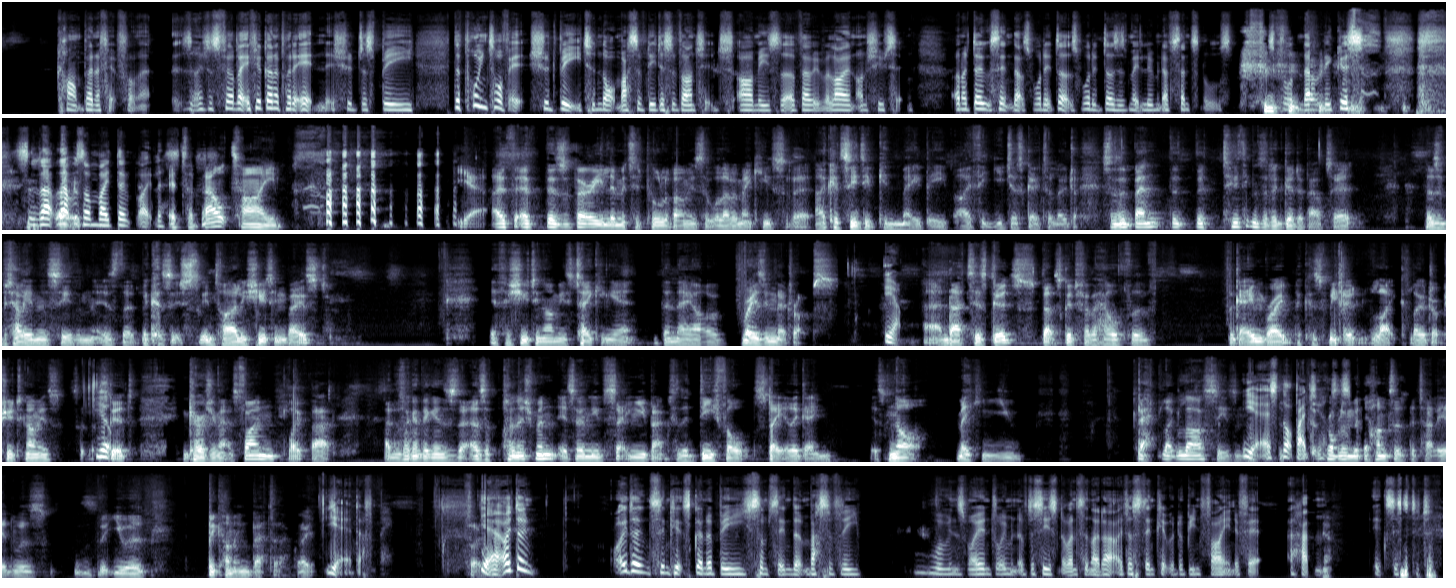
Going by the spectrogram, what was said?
can't benefit from it. I just feel like if you're going to put it in, it should just be the point of it should be to not massively disadvantage armies that are very reliant on shooting. And I don't think that's what it does. What it does is make Lumineth Sentinels extraordinarily good. so that that was on my don't like list. it's about time. yeah, I th- there's a very limited pool of armies that will ever make use of it. I could see Deepkin maybe, but I think you just go to low draw. So the, ben- the the two things that are good about it as a battalion this season is that because it's entirely shooting based, if a shooting army is taking it, then they are raising their drops. Yeah. and that is good. That's good for the health of the game, right? Because we don't like low drop shooting armies, so that's Yep. good. Encouraging that is fine, like that. And the second thing is that as a punishment, it's only setting you back to the default state of the game. It's not making you bet like last season. Yeah, it's not bad. The hunters. problem with the Hunters Battalion was that you were becoming better, right? Yeah, definitely. So Yeah, I don't. I don't think it's going to be something that massively ruins my enjoyment of the season or anything like that. I just think it would have been fine if it hadn't Yeah. existed.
